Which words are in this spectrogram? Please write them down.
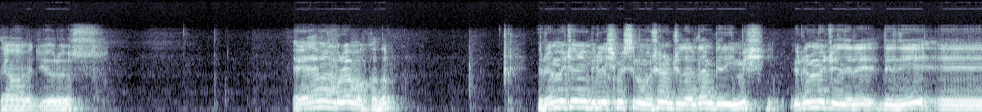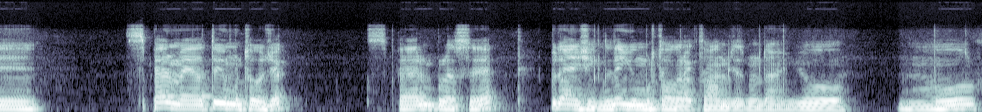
Devam ediyoruz. Evet hemen buraya bakalım. Üreme hücrelerinin birleşmesiyle oluşan hücrelerden biriymiş. Üreme hücreleri dediği eee sperm veyahut da yumurta olacak. Sperm burası. Bu da aynı şekilde yumurta olarak tamamlayacağız bunu da. Yumurta.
